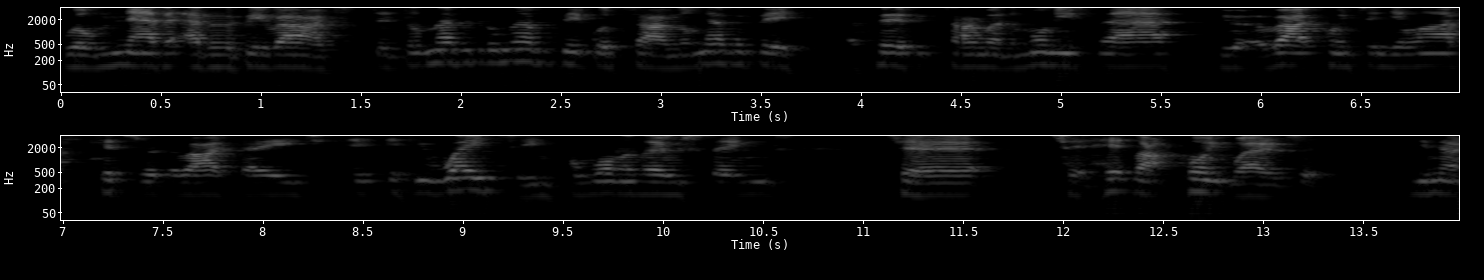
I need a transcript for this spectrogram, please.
will never ever be right. There'll never, there'll never be a good time. There'll never be a perfect time where the money's there. You're at the right point in your life. Your kids are at the right age. If you're waiting for one of those things to to hit that point where it's, you know,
